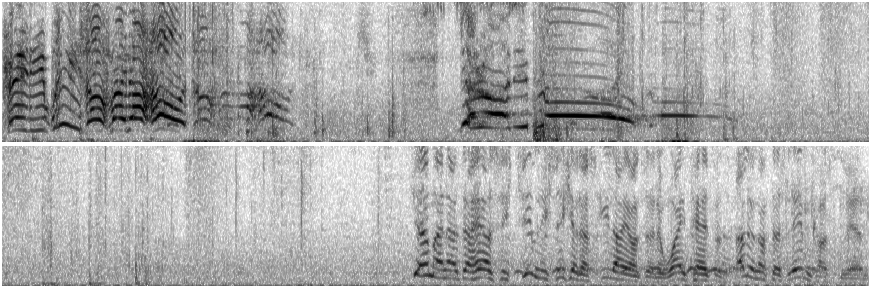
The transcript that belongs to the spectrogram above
Füll die Brise auf meiner Haut! Geronimo! Ja, mein alter Herr ist sich ziemlich sicher, dass Eli und seine Whiteheads uns alle noch das Leben kosten werden.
